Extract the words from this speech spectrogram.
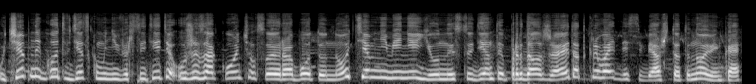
Учебный год в детском университете уже закончил свою работу, но тем не менее юные студенты продолжают открывать для себя что-то новенькое.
